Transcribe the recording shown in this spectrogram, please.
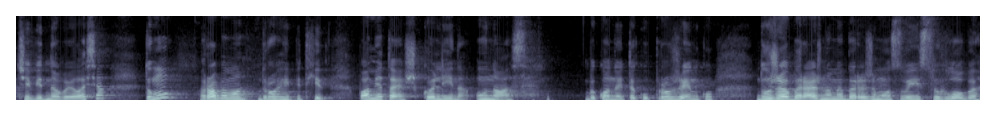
чи відновилася. Тому робимо другий підхід. Пам'ятаєш, коліна у нас виконують таку пружинку. Дуже обережно ми бережемо свої суглоби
